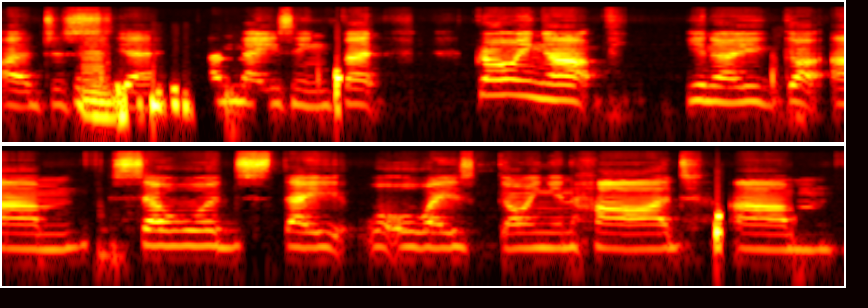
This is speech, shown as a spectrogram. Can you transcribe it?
uh, just mm. yeah, amazing. But growing up, you know, you got um Selwoods, they were always going in hard. Um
